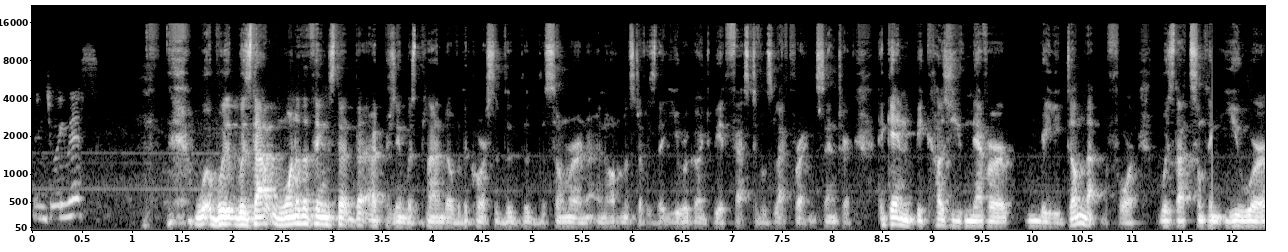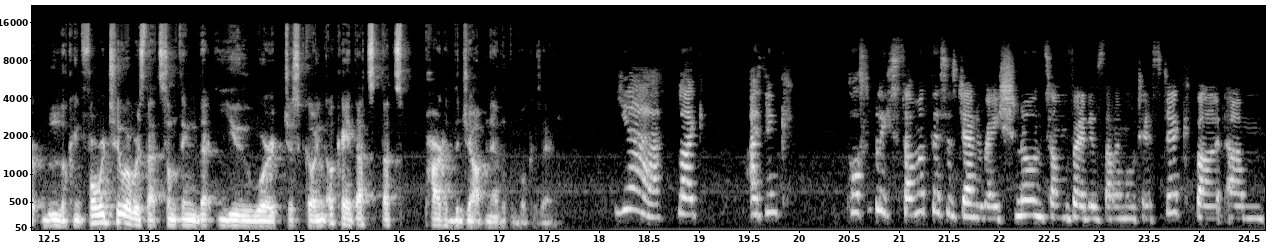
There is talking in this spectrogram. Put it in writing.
enjoying this was that one of the things that, that, I presume was planned over the course of the, the, the summer and, and, autumn and stuff is that you were going to be at festivals left, right, and center? Again, because you've never really done that before, was that something you were looking forward to, or was that something that you were just going, okay, that's that's part of the job now that the book is out? Yeah, like I think possibly some of this is generational and some of it is that I'm autistic, but um,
